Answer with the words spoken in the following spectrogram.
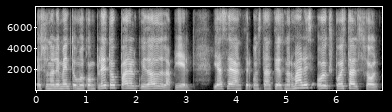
Es un alimento muy completo para el cuidado de la piel, ya sea circunstancias normales o expuesta al sol.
